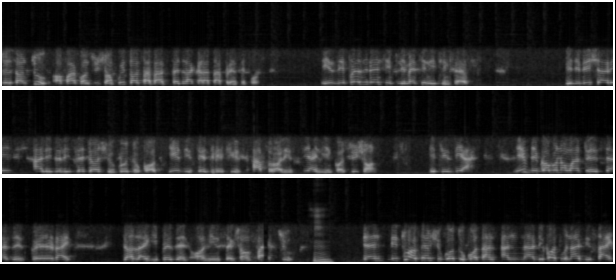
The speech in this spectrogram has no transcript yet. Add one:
section two of our constitution, which talks about federal character principles, is the president implementing it himself? The judiciary and the legislature should go to court if the state refuse. After all, it's here in the constitution. It is there. If the governor wants to exercise his uh, rights, just like the president on his section five two, Hmm. then the two of them should go to court and, and now the court will now decide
